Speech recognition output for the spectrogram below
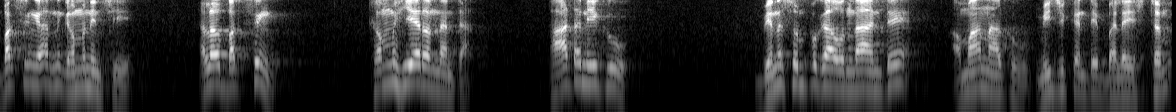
భక్సింగ్ గారిని గమనించి హలో భక్సింగ్ కమ్ హియర్ అందంట. పాట నీకు వినసొంపుగా ఉందా అంటే అమ్మా నాకు మ్యూజిక్ అంటే భలే ఇష్టం.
